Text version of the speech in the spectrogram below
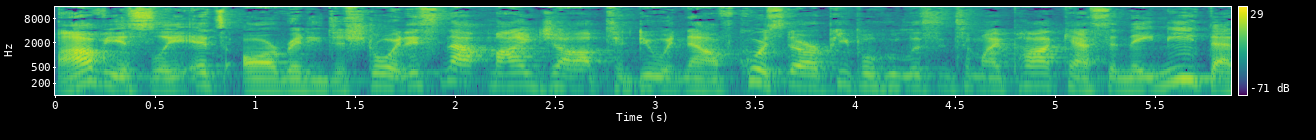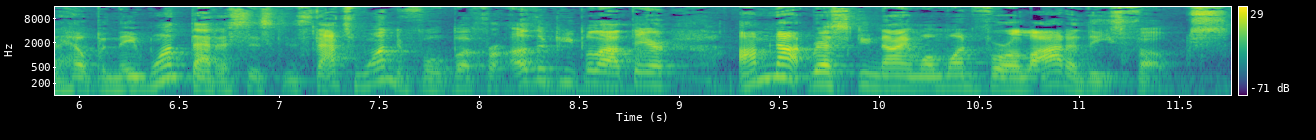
obviously it's already destroyed. It's not my job to do it now. Of course, there are people who listen to my podcast and they need that help and they want that assistance. That's wonderful. But for other people out there, I'm not Rescue 911 for a lot of these folks.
